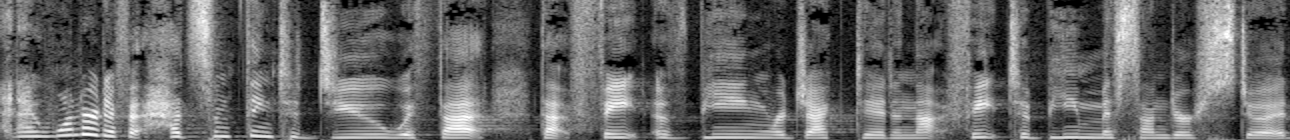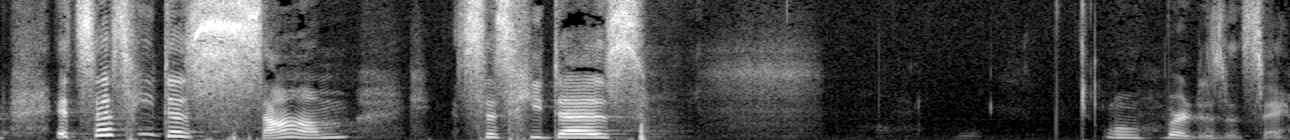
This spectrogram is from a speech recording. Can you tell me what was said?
And I wondered if it had something to do with that, that fate of being rejected and that fate to be misunderstood. It says he does some. It says he does, well, where does it say?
